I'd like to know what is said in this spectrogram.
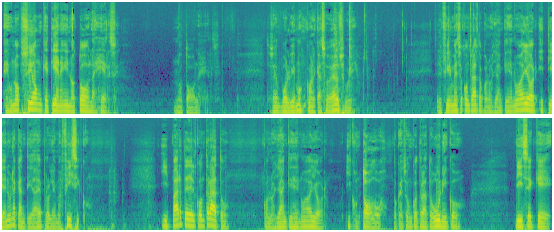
es una opción que tienen y no todos la ejercen. No todos la ejercen. Entonces volvimos con el caso de Ellsbury. Él firma ese contrato con los Yankees de Nueva York y tiene una cantidad de problemas físicos. Y parte del contrato con los Yankees de Nueva York, y con todo, porque es un contrato único, dice que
